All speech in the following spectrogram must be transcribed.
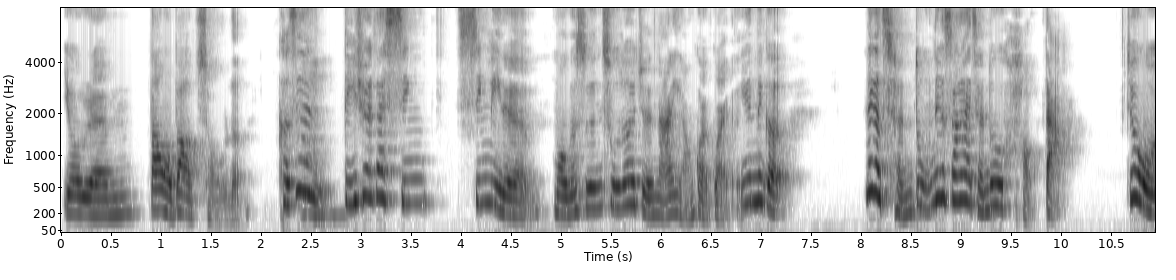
有人帮我报仇了。可是嗯的确在心心里的某个深处，都会觉得哪里好像怪怪的，因为那个那个程度，那个伤害程度好大。就我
